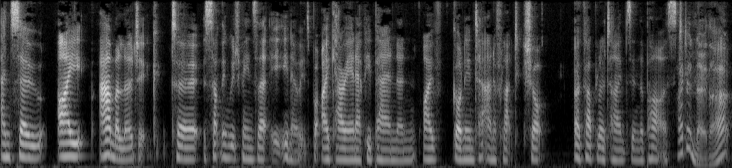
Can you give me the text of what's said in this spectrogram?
And so I am allergic to something which means that, you know, it's, but I carry an EpiPen and I've gone into anaphylactic shock a couple of times in the past. I didn't know that.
